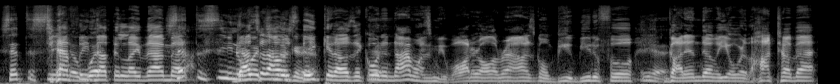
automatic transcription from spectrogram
set the scene. Definitely of what, nothing like that, man. Set the scene of That's what what, I was looking at. thinking. I was like, oh, Yeah. the nine was gonna be water all around. It's gonna be beautiful. Yeah. Got in there, yo, where the hot tub at?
